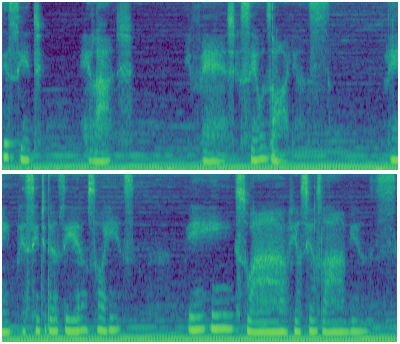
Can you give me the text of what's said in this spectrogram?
decide. Relaxe e feche seus olhos. Lembre-se de trazer um sorriso bem suave aos seus lábios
